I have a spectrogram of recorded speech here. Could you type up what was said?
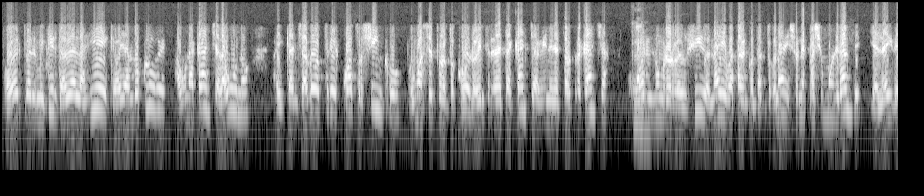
poder permitir todavía a las 10 que vayan dos clubes a una cancha, a la 1, hay cancha 2, 3, 4, 5, podemos hacer protocolo, entren a esta cancha, vienen a esta otra cancha, jugar en número reducido, nadie va a estar en contacto con nadie, son espacios muy grandes y al aire,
